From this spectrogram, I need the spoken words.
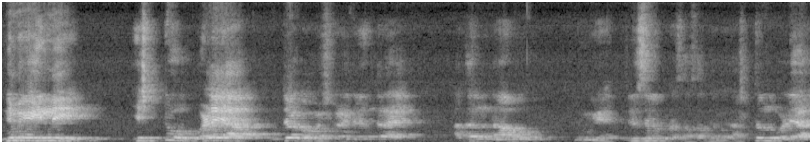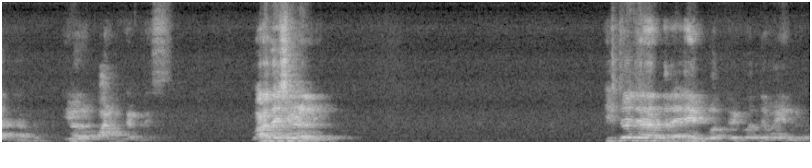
ನಿಮಗೆ ಇಲ್ಲಿ ಎಷ್ಟು ಒಳ್ಳೆಯ ಉದ್ಯೋಗಾವಕಾಶಗಳಿದೆ ಅಂದರೆ ಅದನ್ನು ನಾವು ನಿಮಗೆ ತಿಳಿಸಲು ಕೂಡ ಸಾಧ್ಯವಾಗಿದೆ ಅಷ್ಟೊಂದು ಒಳ್ಳೆಯ ಇವನ್ ಫಾರಿನ್ ಕಂಟ್ರೀಸ್ ಹೊರದೇಶಗಳಲ್ಲಿ. ಎಷ್ಟೋ ಜನ ಅಂತಾರೆ, ಏ ಪತ್ರಿಕೋದ್ಯಮ ಎಂದು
